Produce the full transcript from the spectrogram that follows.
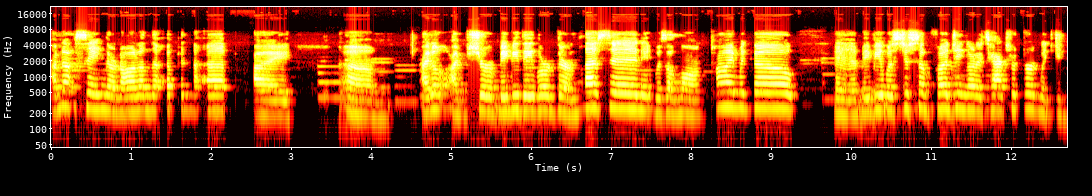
I'm not saying they're not on the up and the up. I, um, I don't, I'm sure maybe they learned their lesson. It was a long time ago. And maybe it was just some fudging on a tax return, which you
